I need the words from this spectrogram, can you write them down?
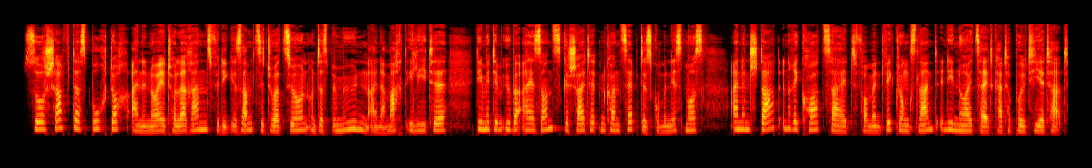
so schafft das Buch doch eine neue Toleranz für die Gesamtsituation und das Bemühen einer Machtelite, die mit dem überall sonst gescheiterten Konzept des Kommunismus einen Start in Rekordzeit vom Entwicklungsland in die Neuzeit katapultiert hat.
